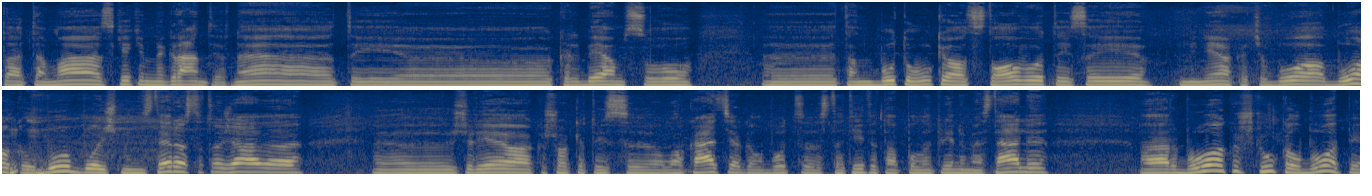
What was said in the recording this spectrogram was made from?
ta tema, sakykime, migrantai, ar ne? Tai e, kalbėjom su e, ten būtų ūkio atstovų, tai jisai minėjo, kad čia buvo, buvo kalbų, buvo iš ministerijos atvažiavę, e, žiūrėjo kažkokią tais lokaciją, galbūt statyti tą palapinių miestelį. Ar buvo kažkokių kalbų apie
